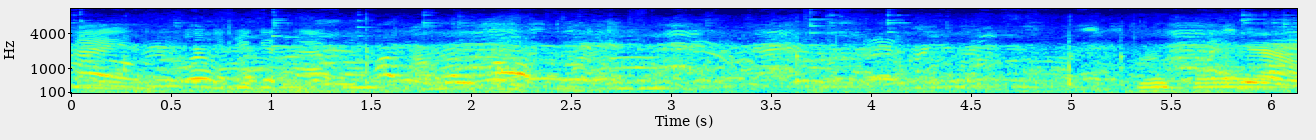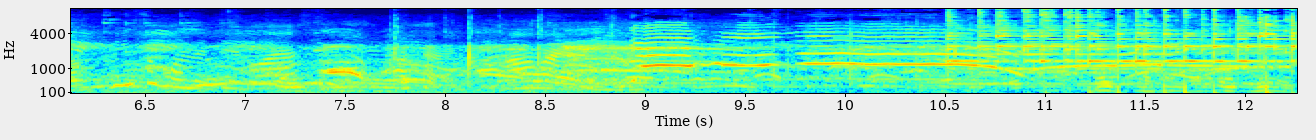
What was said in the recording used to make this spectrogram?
Hey, did you get that one? Red ball. Yeah, he's the one that did last one. Okay, I'll add him. Personal foul, Oak Grove.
